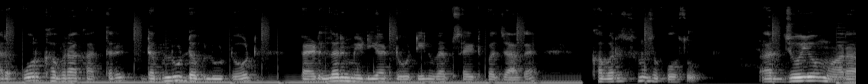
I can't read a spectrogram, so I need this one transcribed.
और और खबर खातर W W dot peddler media dot in website पर जाकर खबर सुन सको सो। और जो यो हमारा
